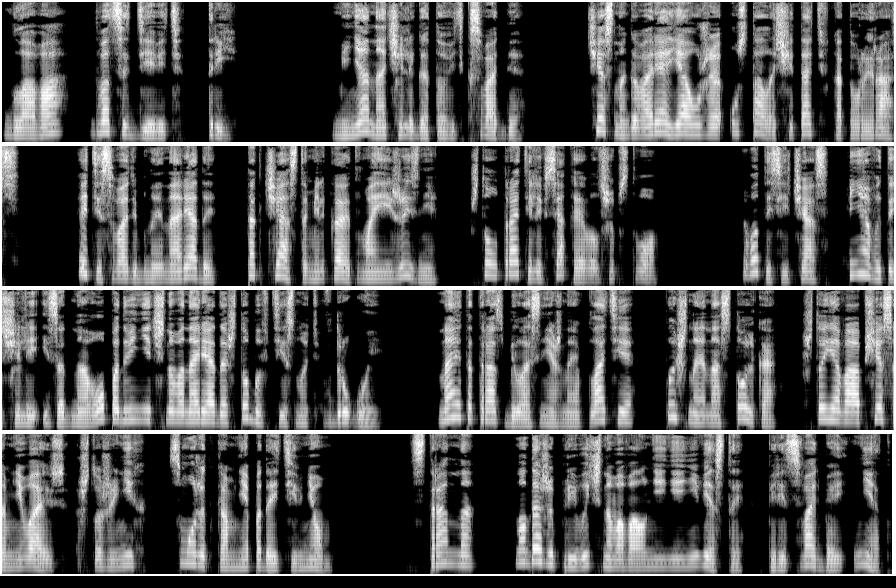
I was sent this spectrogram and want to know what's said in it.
Глава 29.3. Меня начали готовить к свадьбе. Честно говоря, я уже устала считать в который раз. Эти свадебные наряды так часто мелькают в моей жизни, что утратили всякое волшебство. Вот и сейчас меня вытащили из одного подвенечного наряда, чтобы втиснуть в другой. На этот раз белоснежное платье, пышное настолько, что я вообще сомневаюсь, что жених сможет ко мне подойти в нем. Странно, но даже привычного волнения невесты перед свадьбой нет.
